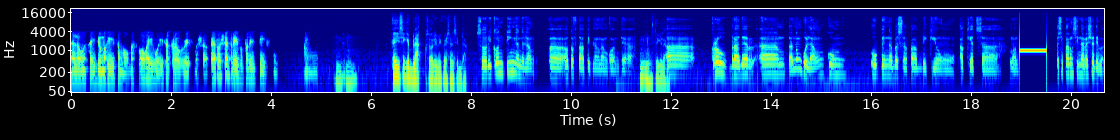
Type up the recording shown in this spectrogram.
dalawang side yung makita mo, mas okay kung isa-traverse mo siya. Pero syempre, iba pa rin safety. Mm. Ay, sige, Black. Sorry, may question si Black. Sorry, konting ano lang, uh, out of topic lang ng konti ah. Mm-mm, sige lang. Ah, Crow, brother, um, tanong ko lang kung open na ba sa public yung akyat sa Mount Kasi parang sinara siya, di ba?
